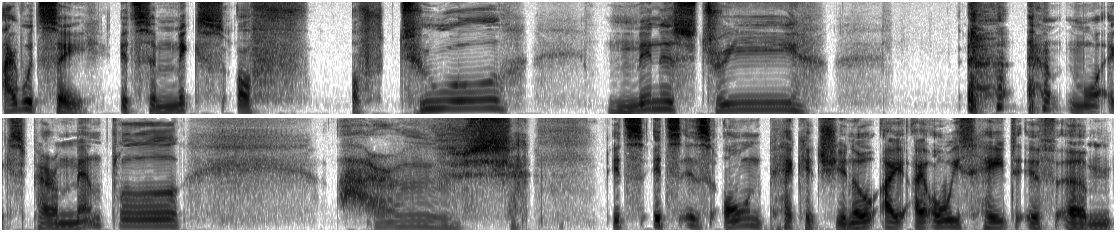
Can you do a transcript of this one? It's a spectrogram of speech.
i would say it's a mix of of tool ministry, more experimental. It's it's its own package, you know. I, I always hate if um,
